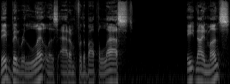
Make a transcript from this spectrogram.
They've been relentless at for about the last eight nine months.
